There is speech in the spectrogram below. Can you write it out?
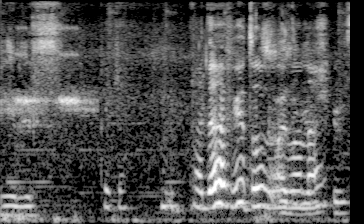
Diyebiliriz. Peki. Hadi afiyet olsun Hadi sana. görüşürüz.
